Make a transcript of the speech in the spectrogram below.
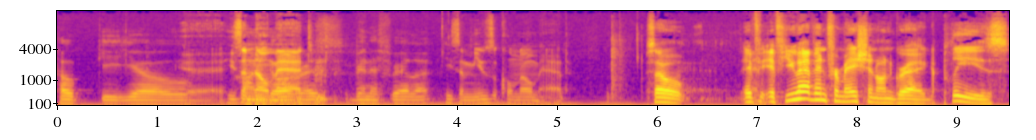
Tokyo. Yeah, he's a nomad. Venezuela. He's a musical nomad. So, if if you have information on Greg, please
